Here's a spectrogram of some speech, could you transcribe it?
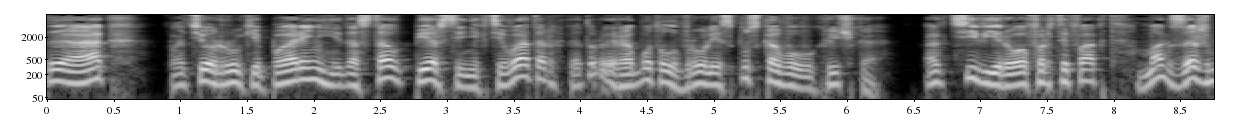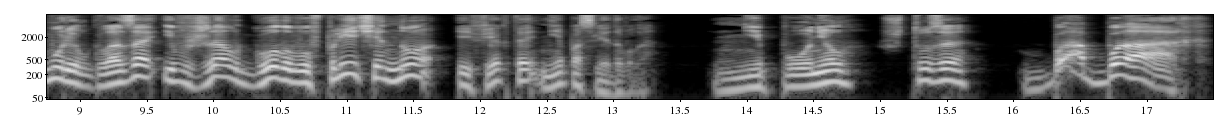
«Так», — потер руки парень и достал перстень-активатор, который работал в роли спускового крючка. Активировав артефакт, маг зажмурил глаза и вжал голову в плечи, но эффекта не последовало. «Не понял, что за...» «Бабах!»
